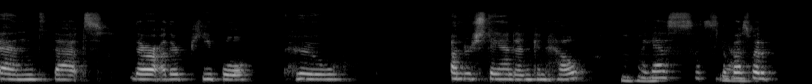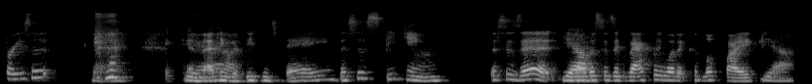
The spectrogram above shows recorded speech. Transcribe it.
and that there are other people who understand and can help. I Mhm. guess that's the Yeah. best way to phrase it. Yeah. and I think that even today, this is speaking. This is it. You Yeah. know, this is exactly what it could look like Yeah.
